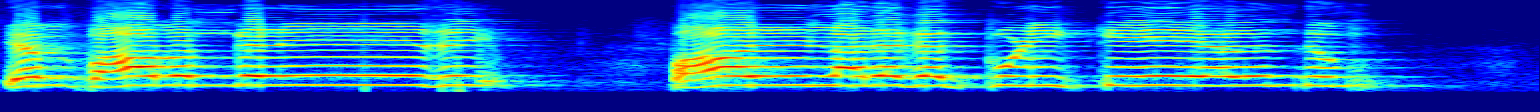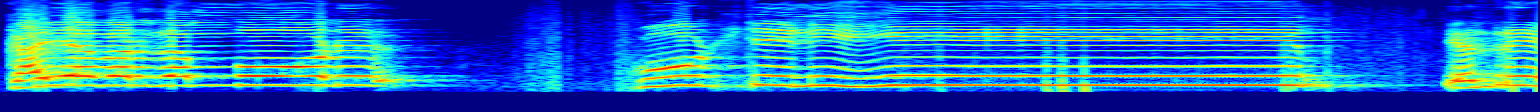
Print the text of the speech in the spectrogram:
எம் பாவங்களே செய். பால் நரக குழிக்கே அழுந்தும். கயவர்தம்மோடு கூட்டினியே என்று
